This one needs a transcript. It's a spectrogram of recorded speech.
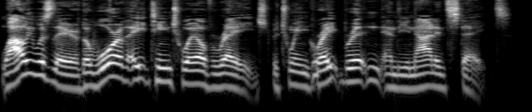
While he was there, the War of 1812 raged between Great Britain and the United States.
